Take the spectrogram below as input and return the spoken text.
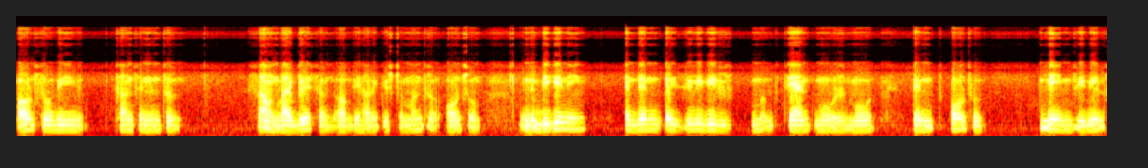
also the transcendental sound vibration of the Hare Krishna mantra also in the beginning and then usually we chant more and more then also name reveals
